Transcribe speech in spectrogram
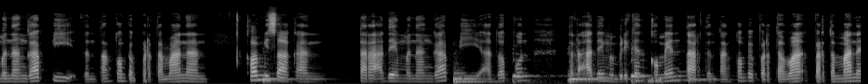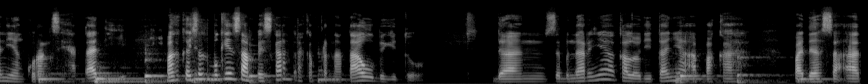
menanggapi tentang topik pertemanan. Kalau misalkan tak ada yang menanggapi ataupun tak ada yang memberikan komentar tentang tong pertema pertemanan yang kurang sehat tadi, maka Kaizel mungkin sampai sekarang tak pernah tahu begitu. Dan sebenarnya kalau ditanya apakah pada saat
